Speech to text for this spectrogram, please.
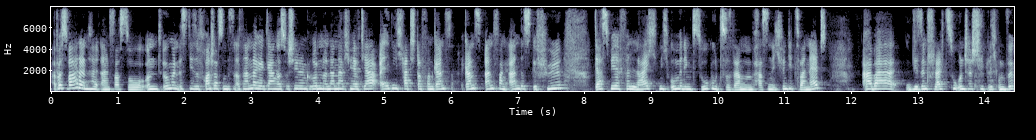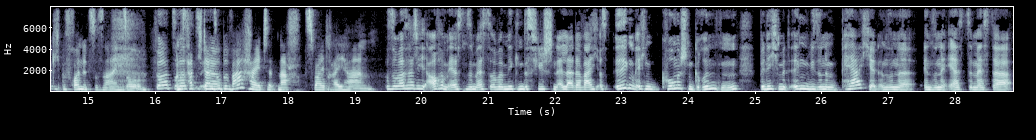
Aber es war dann halt einfach so. Und irgendwann ist diese Freundschaft so ein bisschen auseinandergegangen aus verschiedenen Gründen. Und dann habe ich mir gedacht, ja, eigentlich hatte ich doch von ganz, ganz Anfang an das Gefühl, dass wir vielleicht nicht unbedingt so gut zusammenpassen. Ich finde die zwar nett, aber wir sind vielleicht zu unterschiedlich, um wirklich befreundet zu sein. So. Gott, sowas, und das hat sich dann ja. so bewahrheitet nach zwei, drei Jahren. Sowas hatte ich auch im ersten Semester, aber mir ging das viel schneller. Da war ich aus irgendwelchen komischen Gründen, bin ich mit irgendwie so einem Pärchen in so eine, in so eine Erstsemester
